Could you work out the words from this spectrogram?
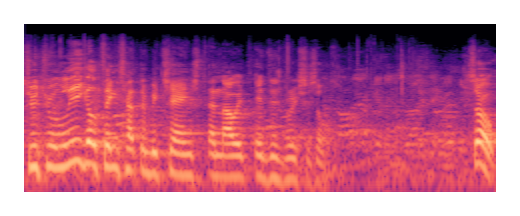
due to legal things, had to be changed, and now it, it is Brugse So,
